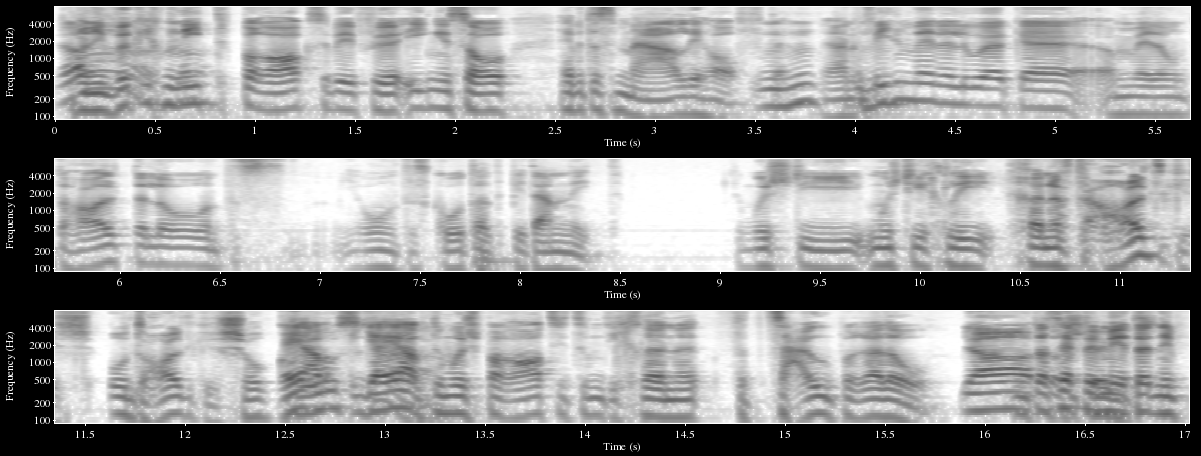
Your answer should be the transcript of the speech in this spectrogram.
Ja, Weil ich wirklich klar. nicht parat war für irgendwie so eben das Märchenhafte. Mhm. Ich wollte einen Film schauen, wollte mich unterhalten lassen und das, ja, das geht halt bei dem nicht. Du musst dich, musst dich ein bisschen können Also, Unterhaltung ist, Unterhaltung ist schon Ja, ja, ja, ja, aber du musst parat sein, um dich können verzaubern lassen. Ja, Und das, das hat bei mir dort nicht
